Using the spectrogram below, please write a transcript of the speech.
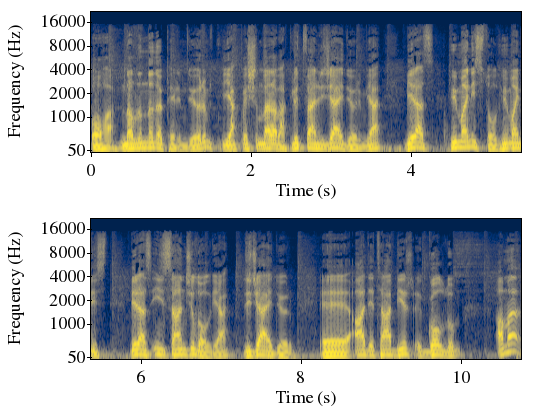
oha nalından öperim diyorum. Yaklaşımlara bak lütfen rica ediyorum ya. Biraz hümanist ol hümanist. Biraz insancıl ol ya rica ediyorum. E, adeta bir goldum ama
